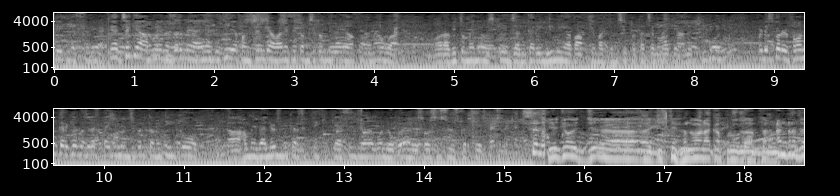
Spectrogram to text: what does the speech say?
ٹیک اچھا کہ آپ نے نظر میں آئے ہیں دیکھیے یہ فنکشن کے حوالے سے کم سے کم میرا یہاں پہ آنا ہوا ہے اور ابھی تو میں نے اس کی جانکاری لی نہیں اب آپ کے مادھیم سے پتہ چل رہا ہے کہ حالت ٹھیک نہیں ہے بٹ اس کو ریفارم کر کے مجھے لگتا ہے کہ میونسپل کمیٹی کو ہم ایویلیٹ بھی کر سکتے ہیں کہ کیسے جو ہے وہ لوکل ریسورسز یوز کر کے سر یہ جو جس نے ہندواڑہ کا پروگرام تھا انڈر دا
